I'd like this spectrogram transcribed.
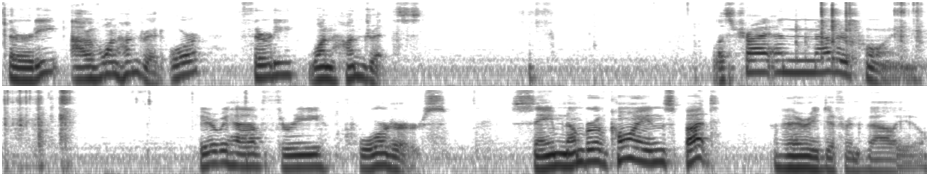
30 out of 100 or 30 one hundredths. Let's try another coin. Here we have three quarters. Same number of coins, but very different value.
